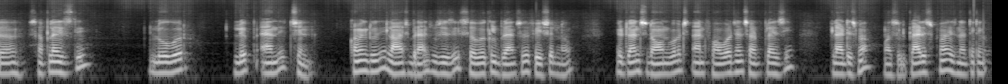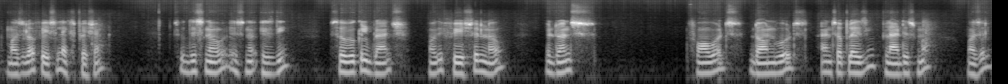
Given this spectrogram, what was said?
uh, supplies the lower lip and the chin. Coming to the last branch which is the cervical branch of the facial nerve. It runs downwards and forwards and supplies the platysma muscle. Platysma is nothing muscle of facial expression. So this nerve is, is the cervical branch of the facial nerve. It runs forwards, downwards and supplies the platysma muscle.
